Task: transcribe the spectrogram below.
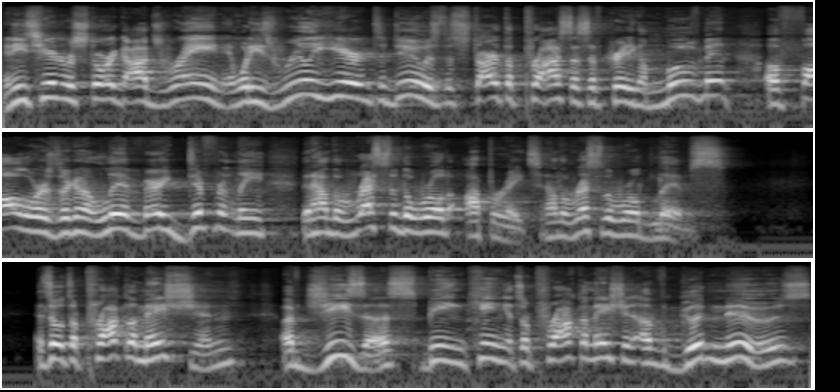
And he's here to restore God's reign. And what he's really here to do is to start the process of creating a movement of followers that are going to live very differently than how the rest of the world operates and how the rest of the world lives. And so it's a proclamation of Jesus being king, it's a proclamation of good news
